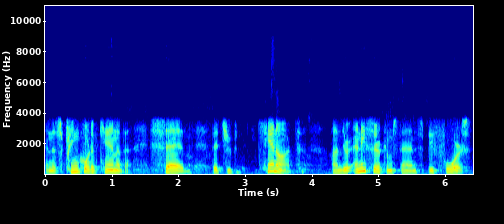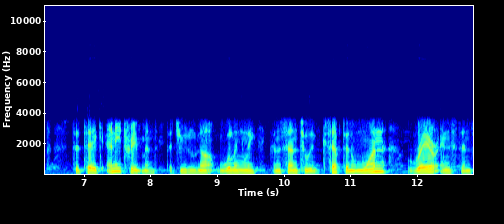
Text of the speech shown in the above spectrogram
and the Supreme Court of Canada said that you cannot, under any circumstance, be forced to take any treatment that you do not willingly consent to, except in one rare instance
